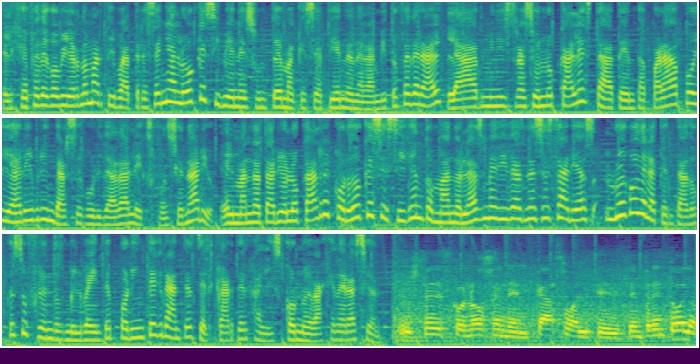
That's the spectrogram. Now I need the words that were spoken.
el jefe de gobierno Martí Batres señaló que si bien es un tema que se atiende en el ámbito federal, la administración local está atenta para apoyar y brindar seguridad al exfuncionario. El mandatario local recordó que se siguen tomando las medidas necesarias luego del atentado que sufrió en 2020 por integrantes del cártel Jalisco Nueva Generación. Ustedes conocen el caso al que se enfrentó, la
